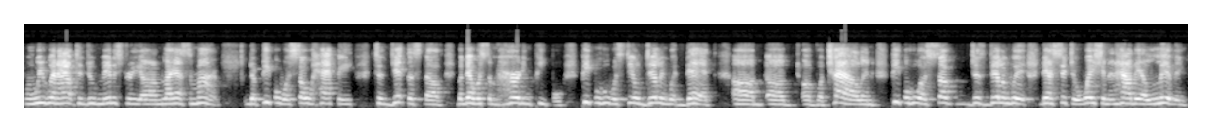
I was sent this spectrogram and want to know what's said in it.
When we went out to do ministry um, last month, the people were so happy to get the stuff, but there were some hurting people, people who were still dealing with death uh, of a child, and people who are sub- just dealing with their situation and how they're living.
